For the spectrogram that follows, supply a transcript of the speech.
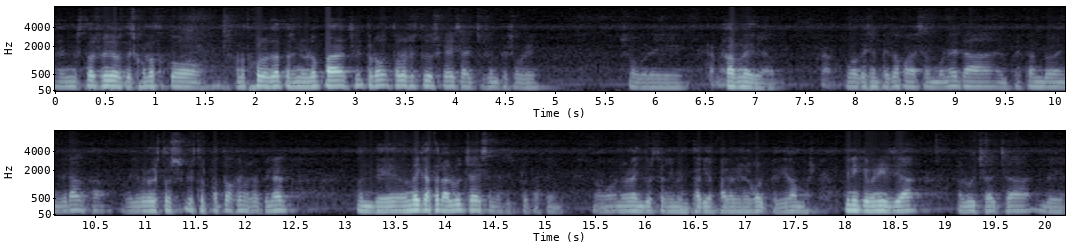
en Estados Unidos desconozco, desconozco los datos, en Europa todos los estudios que hay se han hecho siempre sobre, sobre carne, de ave. Igual que se empezó con la salmonela, empezando en granja, porque yo creo que estos, estos patógenos al final, donde, donde hay que hacer la lucha es en las explotaciones, no, no en la industria alimentaria para el golpe, digamos. Tiene que venir ya la lucha hecha de,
